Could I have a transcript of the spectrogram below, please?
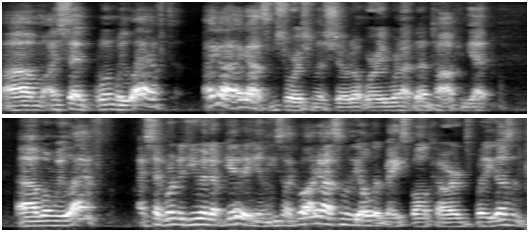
Um, I said when we left, I got I got some stories from the show. Don't worry, we're not done talking yet. Uh, when we left, I said, "What did you end up getting?" And he's like, "Well, I got some of the older baseball cards, but he doesn't.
